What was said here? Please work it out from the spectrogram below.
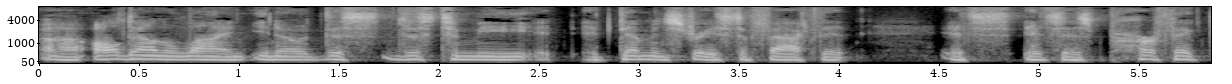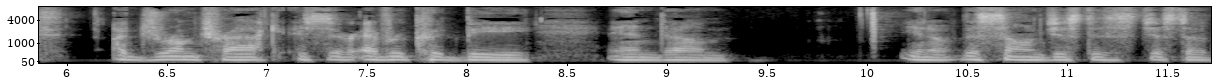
Uh, all down the line. You know, this this to me it, it demonstrates the fact that it's it's as perfect a drum track as there ever could be, and um, you know, this song just is just a.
